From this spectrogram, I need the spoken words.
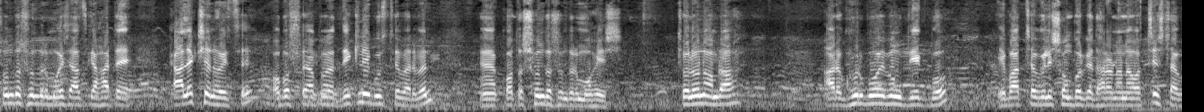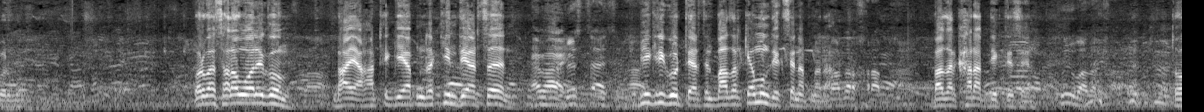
সুন্দর সুন্দর মহিষ আজকে হাটে কালেকশন হয়েছে। অবশ্যই আপনারা দেখলেই বুঝতে পারবেন আহ, কত সুন্দর সুন্দর মহিষ। চলুন আমরা আর ঘুরবো এবং দেখব। এই বাচ্চাগুলি সম্পর্কে ধারণা নেওয়ার চেষ্টা করব। বড় ভাই সালামু আলাইকুম। ভাই হাটে গিয়ে আপনারা কিনতে আসছেন? হ্যাঁ বিক্রি করতে আসছেন। বাজার কেমন দেখছেন আপনারা? বাজার খারাপ। দেখতেছেন। তো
